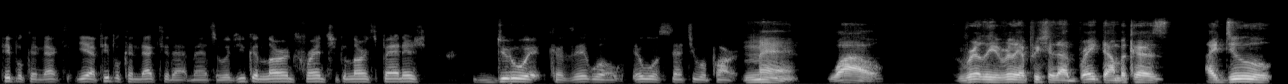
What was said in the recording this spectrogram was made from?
people connect yeah people connect to that man so if you can learn french you can learn spanish do it because it will it will set you apart Man, wow. Really, really appreciate that breakdown because I do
